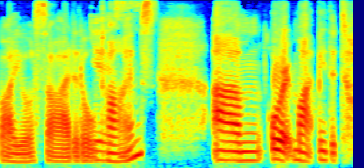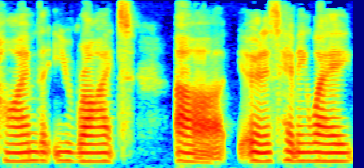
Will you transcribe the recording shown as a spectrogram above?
by your side at all Yes. times um, or it might be the time that you write uh, ernest hemingway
